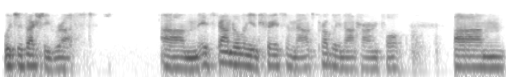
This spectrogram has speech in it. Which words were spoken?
which is actually rust. Um, it's found only in trace amounts, probably not harmful. Um,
